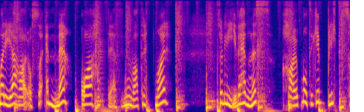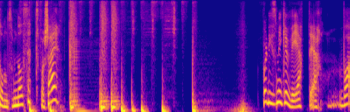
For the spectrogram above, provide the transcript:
Maria har også ME, og har hatt det siden hun var 13 år. Så livet hennes har jo på en måte ikke blitt sånn som hun hadde sett for seg. For de som ikke vet det, hva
